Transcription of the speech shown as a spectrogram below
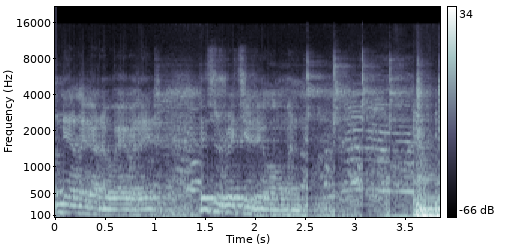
nearly got away with it. This is Richard Hillman.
